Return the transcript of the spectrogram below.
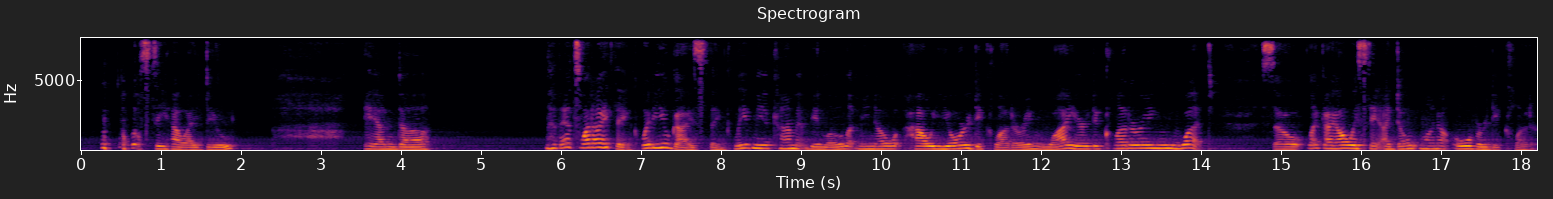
we'll see how I do. And, uh, that's what I think. What do you guys think? Leave me a comment below. Let me know how you're decluttering, why you're decluttering what. So, like I always say, I don't want to over declutter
